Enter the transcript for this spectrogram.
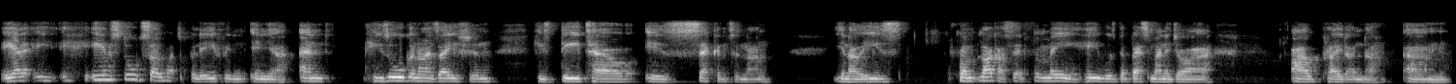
he, he he installed so much belief in in you, and his organisation, his detail is second to none. You know, he's from like I said, for me, he was the best manager I I played under, um,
